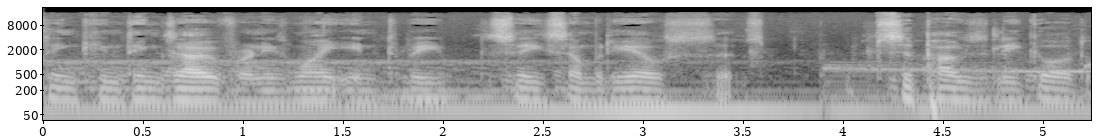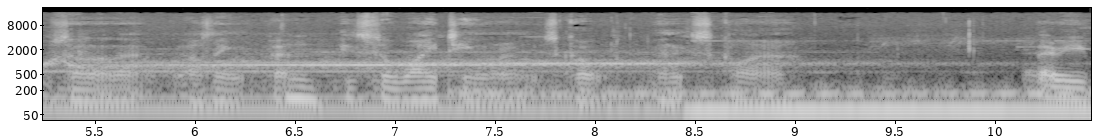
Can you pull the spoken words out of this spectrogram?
thinking things over and he's waiting to be to see somebody else that's supposedly God or something like that. I think, but Mm. it's the waiting room. It's called, and it's quite a very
